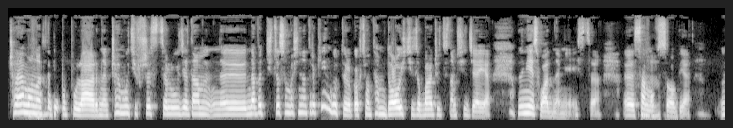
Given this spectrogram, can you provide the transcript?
czemu ono jest mhm. takie popularne, czemu ci wszyscy ludzie tam, yy, nawet ci, co są właśnie na trekkingu tylko, chcą tam dojść i zobaczyć, co tam się dzieje. To nie jest ładne miejsce yy, samo mhm. w sobie. Yy,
